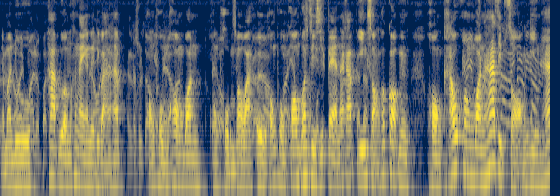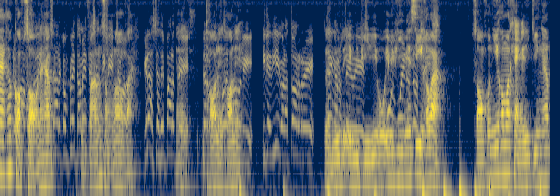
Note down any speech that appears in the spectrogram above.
เดี๋ยวมาดูภาพรวมข้างในกันเลยดีกว่านะครับ ของผมคลองบอลของผมเปล่าวะเออของผมคลองบอล 48 นะครับ ยิง 2 เข้ากรอบหนึ่งของเขาคลองบอล 52 ยิง 5 เข้ากรอบ 2 นะครับผมฟังทั้งสองรอบว่ะ Gracias de parte เออ de ท้อเลย Rodolfo ท้อเลย Poli y de Diego La Torre. แต่ดู Tengan ดู ustedes MVP ดิโอ muy MVP buenas เมสซี่เขา noches. อะสองคนนี้เขามาแข่งกันจริงๆครับ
